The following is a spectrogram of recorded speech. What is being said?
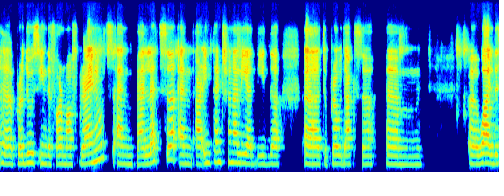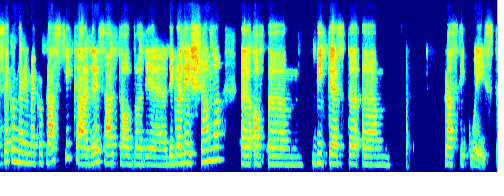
uh, produced in the form of granules and pellets and are intentionally added uh, to products um, uh, while the secondary microplastic are the result of uh, the degradation uh, of um, biggest um, plastic waste.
